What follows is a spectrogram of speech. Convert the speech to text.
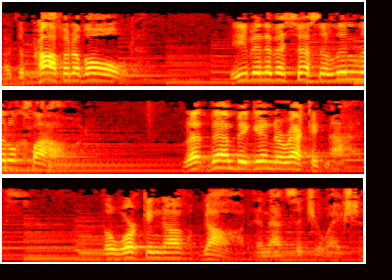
Like the prophet of old, even if it's just a little, little cloud, let them begin to recognize the working of God in that situation.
